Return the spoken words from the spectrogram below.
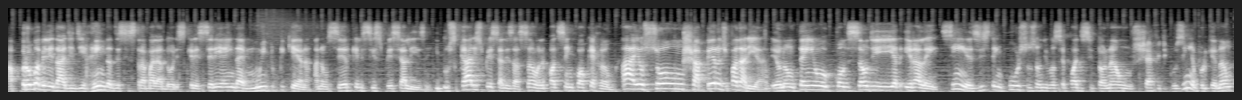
a probabilidade de renda desses trabalhadores crescerem ainda é muito pequena, a não ser que eles se especializem. E buscar especialização, ela pode ser em qualquer ramo. Ah, eu sou um chapeiro de padaria eu não tenho condição de ir, ir além. Sim, existem cursos onde você pode se tornar um chefe de cozinha, por que não?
